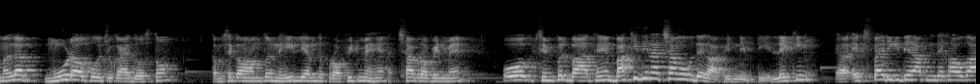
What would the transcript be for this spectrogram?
मतलब मूड ऑफ़ हो चुका है दोस्तों। कम से कम हम तो नहीं लिए, हम तो प्रॉफिट में है अच्छा प्रॉफिट में वो सिंपल बात है, बाकी दिन अच्छा मूव देगा फिर निपटी लेकिन एक्सपायरी की दिन आपने देखा होगा।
